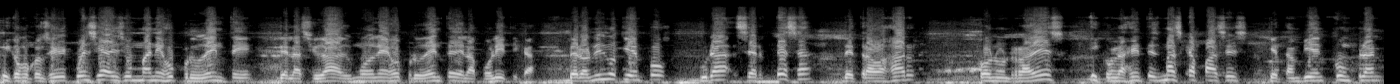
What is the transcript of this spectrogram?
y como consecuencia es un manejo prudente de la ciudad, un manejo prudente de la política, pero al mismo tiempo una certeza de trabajar con honradez y con las gentes más capaces que también cumplan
